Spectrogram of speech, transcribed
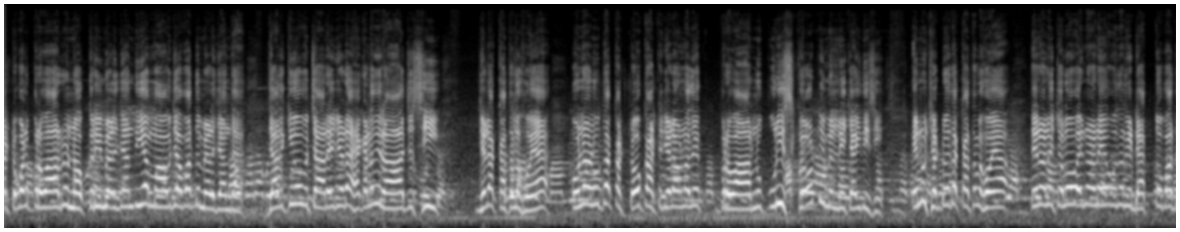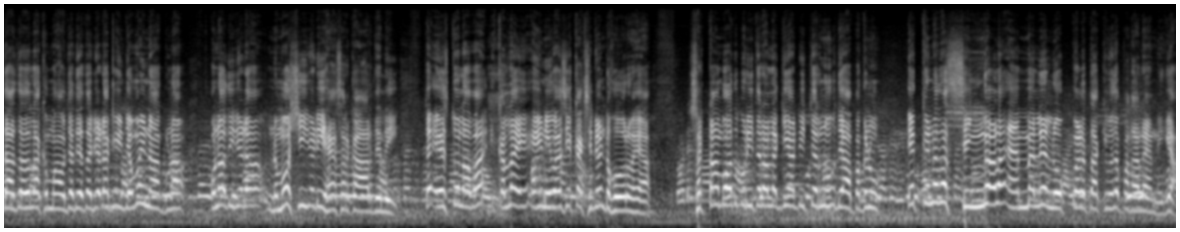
ਘੱਟੋ ਘੱਟ ਪਰਿਵਾਰ ਨੂੰ ਨੌਕਰੀ ਮਿਲ ਜਾਂਦੀ ਹੈ ਮੁਆਵਜ਼ਾ ਵੱਧ ਮਿਲ ਜਾਂਦਾ ਹੈ। ਜਦ ਕਿ ਉਹ ਵਿਚਾਰੇ ਜਿਹੜਾ ਹੈਗਾ ਨਾ ਦੀ ਰਾਜਸੀ ਜਿਹੜਾ ਕਤਲ ਹੋਇਆ, ਉਹਨਾਂ ਨੂੰ ਤਾਂ ਘੱਟੋ ਘੱਟ ਜਿਹੜਾ ਉਹਨਾਂ ਦੇ ਪਰਿਵਾਰ ਨੂੰ ਪੂਰੀ ਸਿਕਿਉਰਿਟੀ ਮਿਲਣੀ ਚਾਹੀਦੀ ਸੀ। ਇਹਨੂੰ ਛੱਡੋ, ਇਹਦਾ ਕਤਲ ਹੋਇਆ, ਤੇ ਇਹਨਾਂ ਨੇ ਚਲੋ, ਇਹਨਾਂ ਨੇ ਉਹਨਾਂ ਦੀ ਡੈਥ ਤੋਂ ਬਾਅਦ 10-10 ਲੱਖ ਮੁਆਵਜ਼ਾ ਦੇਤਾ, ਜਿਹੜਾ ਕਿ ਜਮਾਂ ਹੀ ਨਾ ਗੁਣਾ, ਉਹਨਾਂ ਦੀ ਜਿਹੜਾ ਨਮੋਸ਼ੀ ਜਿਹੜੀ ਹੈ ਸਰਕਾਰ ਦੇ ਲਈ। ਤੇ ਇਸ ਤੋਂ ਇਲਾਵਾ ਇਕੱਲਾ ਇਹ ਨਹੀਂ ਹੋਇਆ ਸੀ, ਇੱਕ ਐਕਸੀਡੈਂਟ ਹੋਰ ਹੋਇਆ। ਸੱਟਾਂ ਬਹੁਤ ਬੁਰੀ ਤਰ੍ਹਾਂ ਲੱਗੀਆਂ ਟੀਚਰ ਨੂੰ ਅਧਿਆਪਕ ਨੂੰ। ਇੱਕ ਇਹਨਾਂ ਦਾ ਸਿੰਗਲ ਐਮਐਲਏ ਲੋਕਲ ਤੱਕ ਵੀ ਉਹਦਾ ਪਤਾ ਲੈਣ ਨਹੀਂ ਗਿਆ।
